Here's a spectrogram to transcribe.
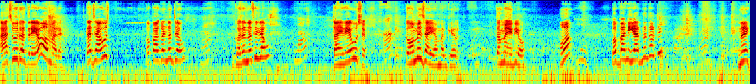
આ સુરત રે હો અમારે તાર જાવું પપ્પા આગળ નથી જાવું ઘરે નથી જાવું ત્યાં રહેવું છે તો અમે જઈએ અમારા ઘેર તમે રહ્યો હો પપ્પાની યાદ નથી આવતી નહીં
